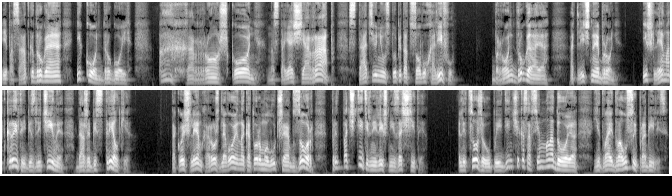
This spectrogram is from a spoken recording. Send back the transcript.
И посадка другая, и конь другой. Ах, хорош конь, настоящий араб, статью не уступит отцову халифу. Бронь другая, отличная бронь. И шлем открытый, без личины, даже без стрелки. Такой шлем хорош для воина, которому лучший обзор предпочтительней лишней защиты. Лицо же у поединщика совсем молодое, едва-едва усы пробились.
